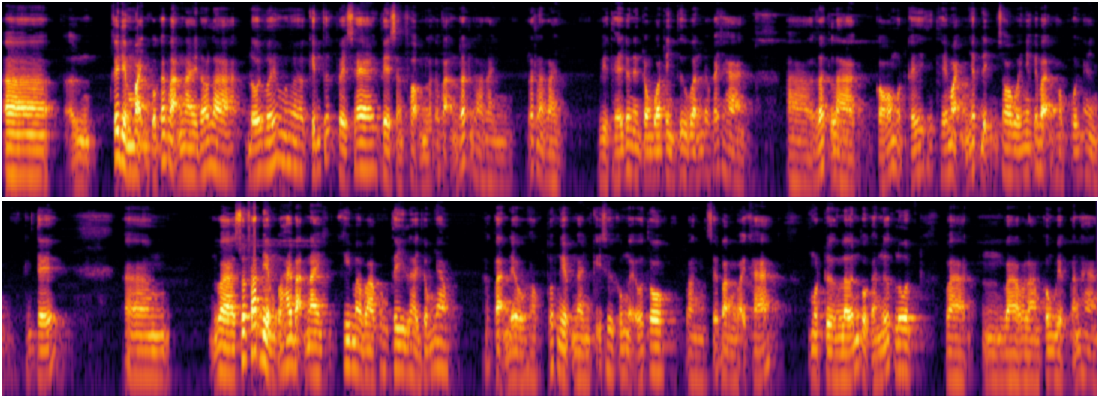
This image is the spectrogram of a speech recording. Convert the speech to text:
À, cái điểm mạnh của các bạn này đó là đối với ờ, kiến thức về xe về sản phẩm là các bạn rất là rành rất là rành. Vì thế cho nên trong quá trình tư vấn cho khách hàng à, rất là có một cái thế mạnh nhất định so với những cái bạn học khối ngành kinh tế à, và xuất phát điểm của hai bạn này khi mà vào công ty là giống nhau. Các bạn đều học tốt nghiệp ngành kỹ sư công nghệ ô tô bằng xếp bằng loại khá một trường lớn của cả nước luôn và ừ, vào làm công việc bán hàng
